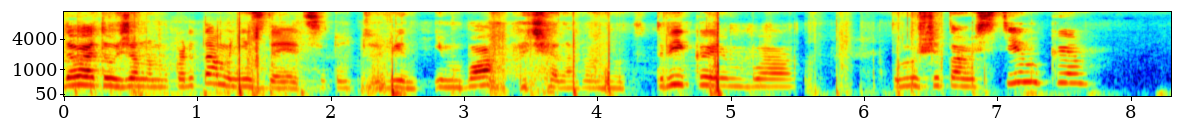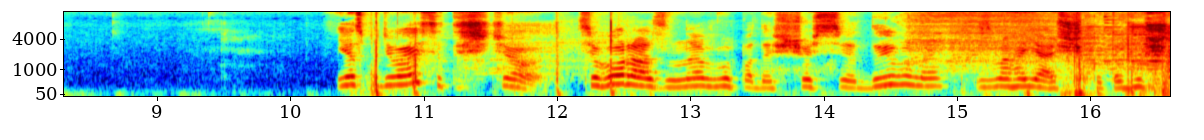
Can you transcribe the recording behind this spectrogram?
давайте узянемо карта, мені здається, тут він імба, хоча, напевно, тут трійка імба. Тому що там стінки. Я сподіваюся, що цього разу не випаде щось дивне з мегаящику, тому що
